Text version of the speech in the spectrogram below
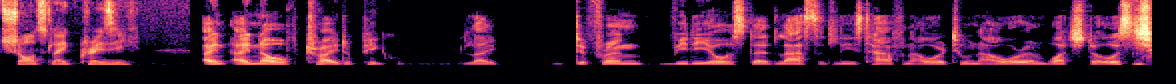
shorts like crazy i i now try to pick like different videos that last at least half an hour to an hour and watch those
